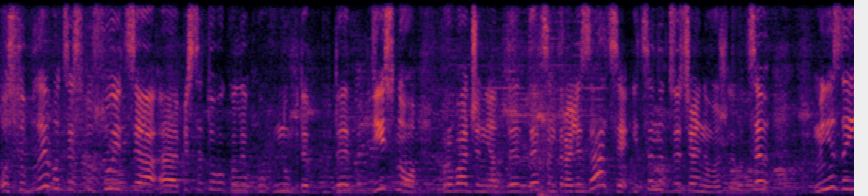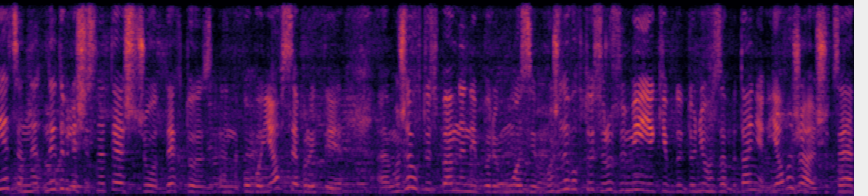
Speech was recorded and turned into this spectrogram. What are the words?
Особливо це стосується після того, коли ну, буде, буде дійсно впровадження де- децентралізація, і це надзвичайно важливо. Це мені здається, не, дивлячись на те, що дехто побоявся прийти, можливо, хтось впевнений перемозі, можливо, хтось розуміє, які будуть до нього запитання. Я вважаю, що це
